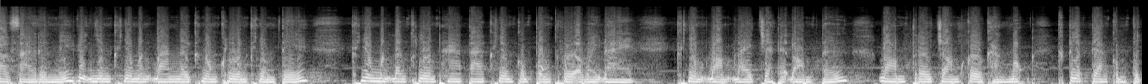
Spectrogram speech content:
ដោយសាររឿងនេះវិញ្ញាណខ្ញុំមិនបាននៅក្នុងខ្លួនខ្ញុំទេខ្ញុំមិនដឹងខ្លួនថាតើខ្ញុំកំពុងធ្វើអ្វីដែរខ្ញុំដំដែកចេះតែដំទៅដំត្រូវចំគោលខាងមុខ ខ្ទាតទាំងកំទេច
